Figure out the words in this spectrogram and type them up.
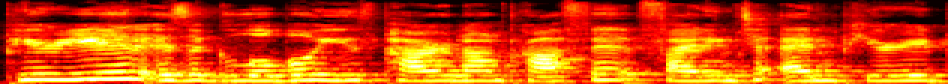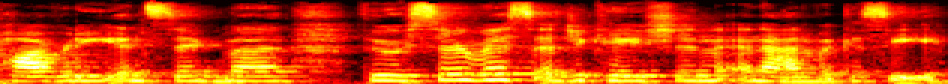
Period is a global youth powered nonprofit fighting to end period poverty and stigma through service, education, and advocacy.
